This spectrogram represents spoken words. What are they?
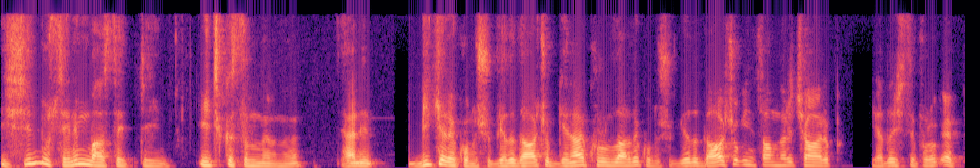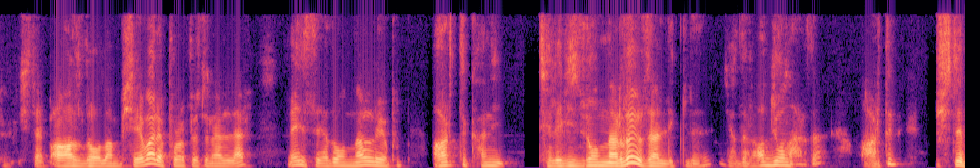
işin bu senin bahsettiğin iç kısımlarını yani bir kere konuşup ya da daha çok genel kurullarda konuşup ya da daha çok insanları çağırıp ya da işte pro, hep işte hep ağızda olan bir şey var ya profesyoneller. Neyse ya da onlarla yapıp artık hani televizyonlarda özellikle ya da radyolarda artık işte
